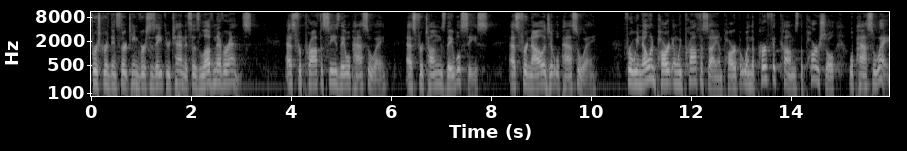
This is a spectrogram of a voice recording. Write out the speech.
1 Corinthians 13, verses 8 through 10, it says, Love never ends. As for prophecies, they will pass away. As for tongues, they will cease. As for knowledge, it will pass away. For we know in part and we prophesy in part, but when the perfect comes, the partial will pass away.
